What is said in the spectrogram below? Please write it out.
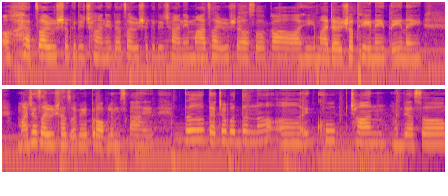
ह्याचं आयुष्य किती छान आहे त्याचं आयुष्य किती छान आहे माझं आयुष्य असं का आहे माझ्या आयुष्यात हे नाही ते नाही माझ्याच आयुष्यात काही प्रॉब्लेम्स का आहेत? तर त्याच्याबद्दल ना एक खूप छान म्हणजे असं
